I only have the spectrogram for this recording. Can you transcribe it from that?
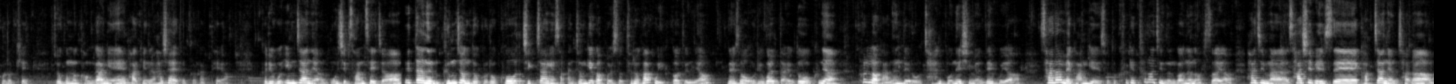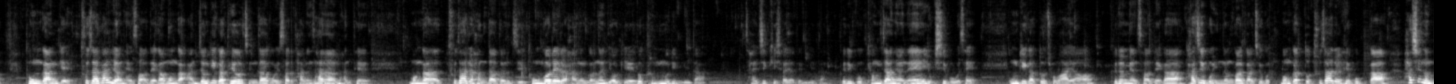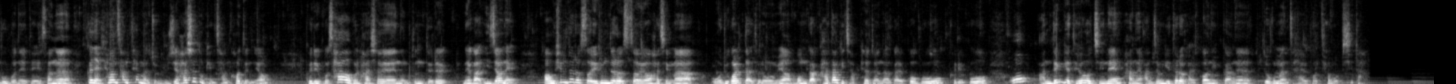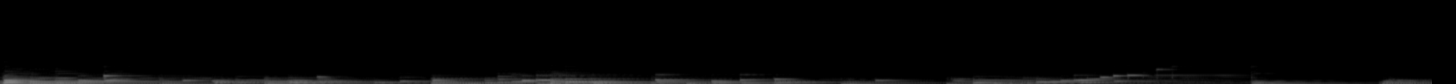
그렇게 조금은 건강에 확인을 하셔야 될 것 같아요. 그리고 임자년 53세죠. 일단은 금전도 그렇고 직장에서 안정기가 벌써 들어가고 있거든요. 그래서 5, 6월 달도 그냥 흘러가는 대로 잘 보내시면 되고요. 사람의 관계에서도 크게 틀어지는 거는 없어요. 하지만 41세 갑자년처럼 돈 관계, 투자 관련해서 내가 뭔가 안정기가 되어진다고 해서 다른 사람한테 뭔가 투자를 한다든지 돈 거래를 하는 거는 여기에도 금물입니다. 잘 지키셔야 됩니다. 그리고 경자년에 65세 운기가 또 좋아요. 그러면서 내가 가지고 있는 걸 가지고 뭔가 또 투자를 해볼까 하시는 부분에 대해서는 그냥 현 상태만 좀 유지하셔도 괜찮거든요. 그리고 사업을 하시는 분들을 내가 이전에 아우 힘들었어요 힘들었어요 하지만 5, 6월달 들어오면 뭔가 가닥이 잡혀져 나갈 거고 그리고 어? 안 된 게 되어지네 하는 안정기 들어갈 거니까는 조금만 잘 버텨봅시다.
